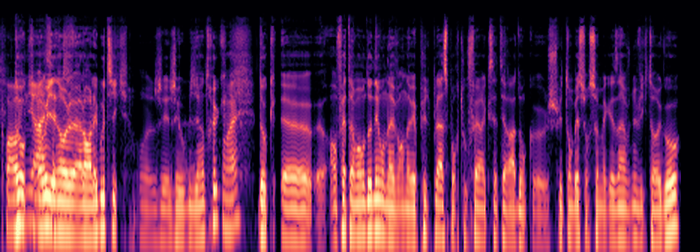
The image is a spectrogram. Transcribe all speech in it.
pour en Donc, revenir ah à oui, cette- non, le- alors les boutiques, j'ai oublié un truc. Ouais. Donc, euh, en fait, à un moment donné, on avait, on avait plus de place pour tout faire, etc. Donc, euh, je suis tombé sur ce magasin avenue Victor Hugo.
